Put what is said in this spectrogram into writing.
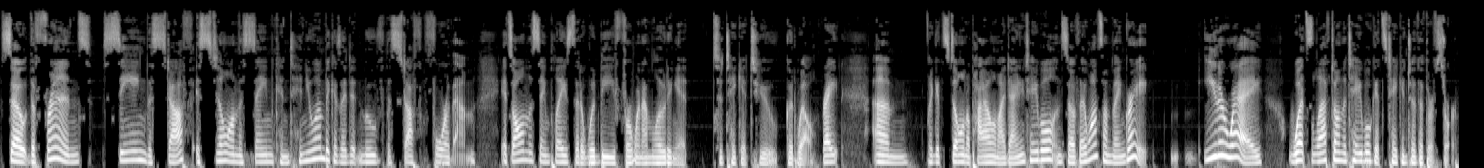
so the friends seeing the stuff is still on the same continuum because I didn't move the stuff for them. It's all in the same place that it would be for when I'm loading it to take it to Goodwill, right? Um, like it's still in a pile on my dining table. And so if they want something, great. Either way, what's left on the table gets taken to the thrift store.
